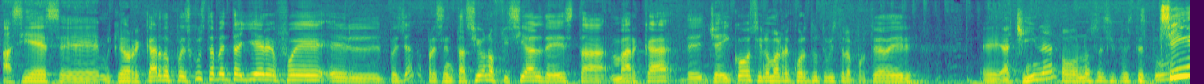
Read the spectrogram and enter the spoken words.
Así es, eh, mi querido Ricardo. Pues justamente ayer fue el, pues ya la presentación oficial de esta marca de Jayco. Si no mal recuerdo, tú tuviste la oportunidad de ir eh, a China o no sé si fuiste tú. Sí,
